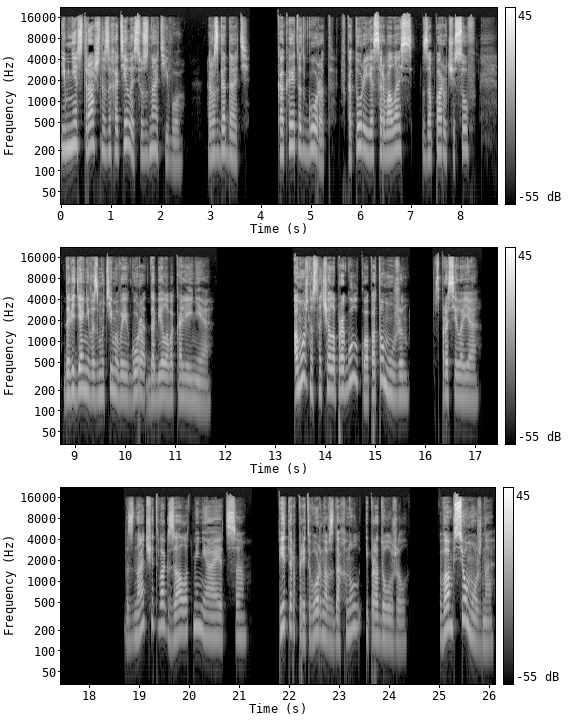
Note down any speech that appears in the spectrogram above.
И мне страшно захотелось узнать его, разгадать, как и этот город, в который я сорвалась за пару часов, доведя невозмутимого Егора до белого коленя. «А можно сначала прогулку, а потом ужин?» — спросила я. «Значит, вокзал отменяется». Питер притворно вздохнул и продолжил. «Вам все можно,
